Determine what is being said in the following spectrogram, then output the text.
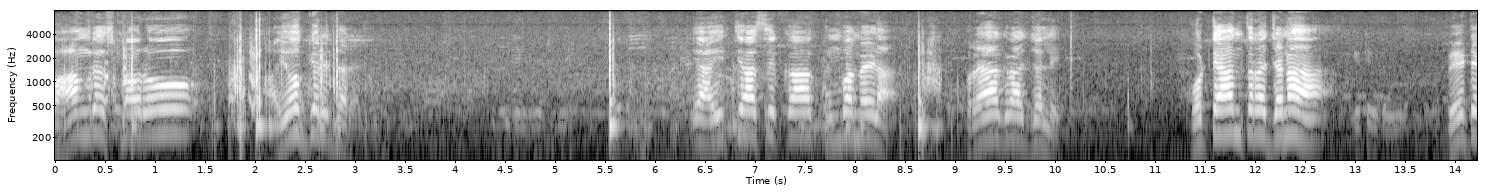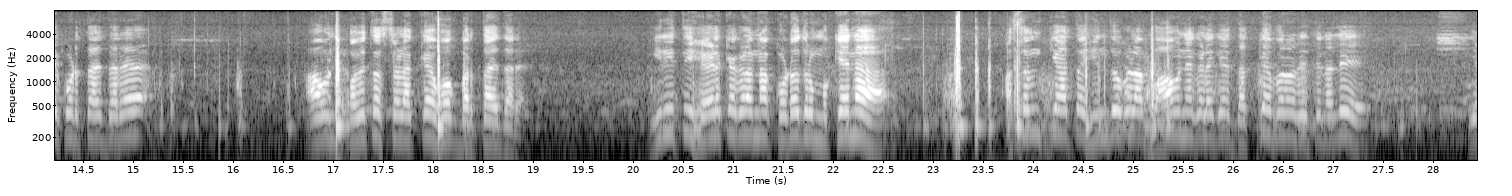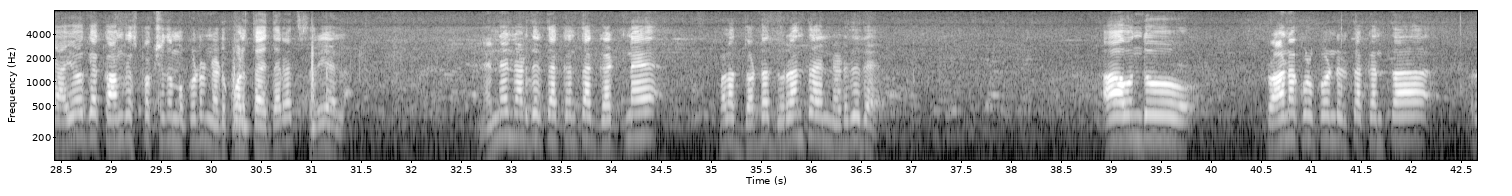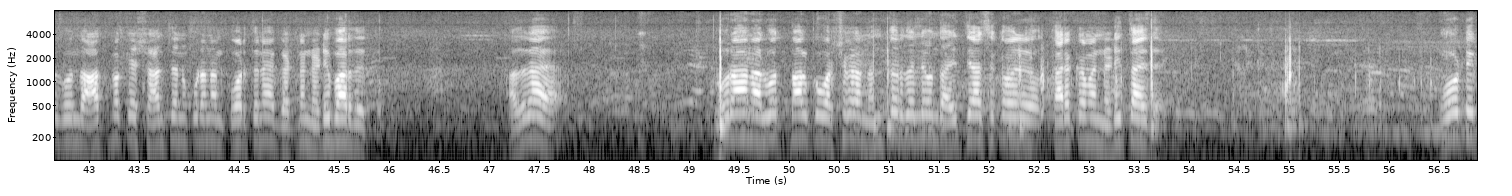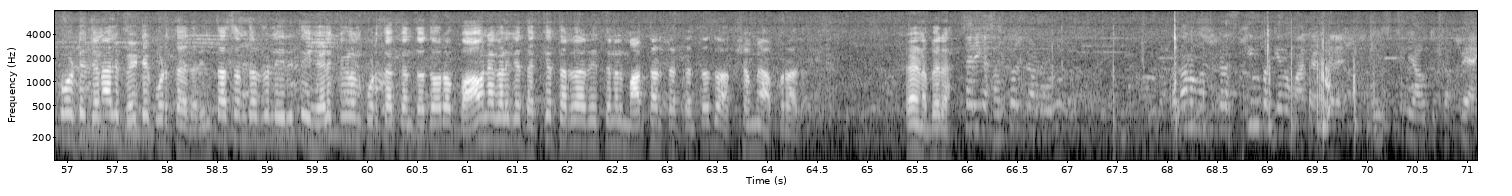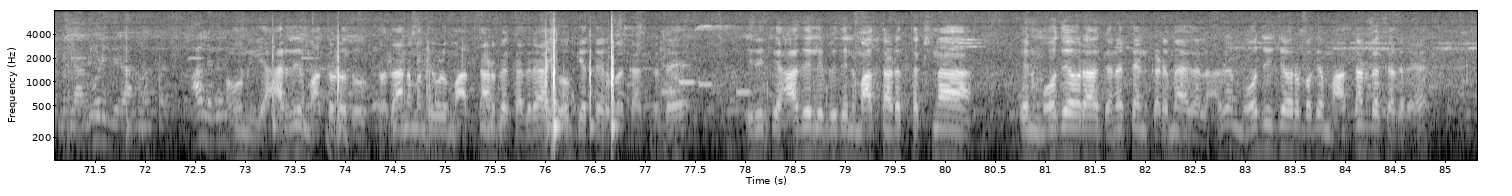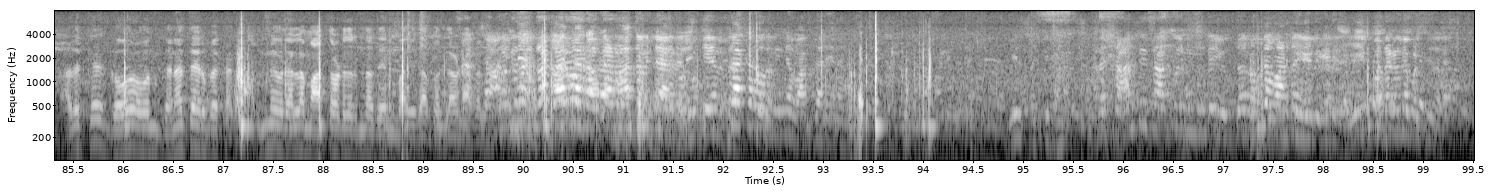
ಕಾಂಗ್ರೆಸ್ನವರು ಅಯೋಗ್ಯರಿದ್ದಾರೆ. ಈ ಐತಿಹಾಸಿಕ ಕುಂಭಮೇಳ ಪ್ರಯಾಗ್ರಾಜಲ್ಲಿ ಕೋಟ್ಯಾಂತರ ಜನ ಭೇಟಿ ಕೊಡ್ತಾ ಇದ್ದಾರೆ. ಆ ಒಂದು ಪವಿತ್ರ ಸ್ಥಳಕ್ಕೆ ಹೋಗಿ ಬರ್ತಾ ಇದ್ದಾರೆ. ಈ ರೀತಿ ಹೇಳಿಕೆಗಳನ್ನು ಕೊಡೋದ್ರ ಮುಖೇನ ಅಸಂಖ್ಯಾತ ಹಿಂದೂಗಳ ಭಾವನೆಗಳಿಗೆ ಧಕ್ಕೆ ಬರೋ ರೀತಿಯಲ್ಲಿ ಈ ಅಯೋಗ್ಯ ಕಾಂಗ್ರೆಸ್ ಪಕ್ಷದ ಮುಖಂಡರು ನಡ್ಕೊಳ್ತಾ ಇದ್ದಾರೆ, ಅದು ಸರಿಯಲ್ಲ. ನಿನ್ನೆ ನಡೆದಿರ್ತಕ್ಕಂಥ ಘಟನೆ ಭಾಳ ದೊಡ್ಡ ದುರಂತ ನಡೆದಿದೆ. ಆ ಒಂದು ಪ್ರಾಣ ಅವ್ರಿಗೊಂದು ಆತ್ಮಕ್ಕೆ ಶಾಂತಿಯನ್ನು ಕೂಡ ನಾನು ಕೋರ್ತೇನೆ ಘಟನೆ ನಡಿಬಾರ್ದಿತ್ತು. ಆದರೆ ನೂರ ನಲವತ್ನಾಲ್ಕು ವರ್ಷಗಳ ನಂತರದಲ್ಲಿ ಒಂದು ಐತಿಹಾಸಿಕ ಕಾರ್ಯಕ್ರಮ ನಡೀತಾ ಇದೆ. ಕೋಟಿ ಕೋಟಿ ಜನ ಅಲ್ಲಿ ಭೇಟಿ ಕೊಡ್ತಾ ಇದ್ದಾರೆ. ಇಂಥ ಸಂದರ್ಭದಲ್ಲಿ ಈ ರೀತಿ ಹೇಳಿಕೆಗಳನ್ನು ಕೊಡ್ತಕ್ಕಂಥದ್ದು ಅವರ ಭಾವನೆಗಳಿಗೆ ಧಕ್ಕೆ ತರದ ರೀತಿಯಲ್ಲಿ ಮಾತನಾಡ್ತಕ್ಕಂಥದ್ದು ಅಕ್ಷಮ್ಯ ಅಪರಾಧ. ಹೇಳೋಣ ಬೇರೆ. ಅವನು ಯಾರೇ ಮಾತಾಡೋದು? ಪ್ರಧಾನಮಂತ್ರಿಗಳು ಮಾತನಾಡಬೇಕಾದ್ರೆ ಆ ಯೋಗ್ಯತೆ ಇರಬೇಕಾಗ್ತದೆ. ಈ ರೀತಿ ಹಾದಿಲಿ ಬೀದಿಲಿ ಮಾತನಾಡಿದ ತಕ್ಷಣ ಏನು ಮೋದಿಯವರ ಘನತೆ ಏನು ಕಡಿಮೆ ಆಗಲ್ಲ. ಆದರೆ ಮೋದಿಜಿಯವರ ಬಗ್ಗೆ ಮಾತನಾಡಬೇಕಾದ್ರೆ ಅದಕ್ಕೆ ಗೌರವ, ಒಂದು ಘನತೆ ಇರಬೇಕಾಗುತ್ತೆ. ಸುಮ್ಮನೆ ಇವರೆಲ್ಲ ಮಾತಾಡೋದ್ರಿಂದ ಅದೇನು ಇದ ಬದಲಾವಣೆ ಆಗಲ್ಲ. ಶಾಂತಿ ಸಾಕು, ಇನ್ನು ಮುಂದೆ ಯುದ್ಧ ಈ ಮಾಡ್ತಾ ಹೇಳಿದ್ದಾರೆ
